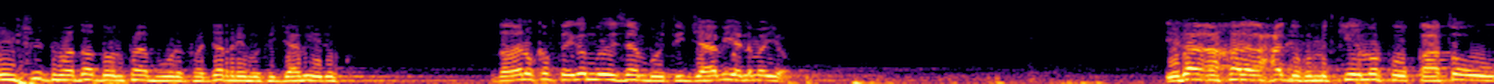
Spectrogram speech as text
in shitum haddaad doontaan buu i fajaribuu tijaabiya idinku. Haddaad anu kafta iga mudaysaan bui tijaabiya nimayo idaa akhada axadukum midkiin markuu qaato uu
